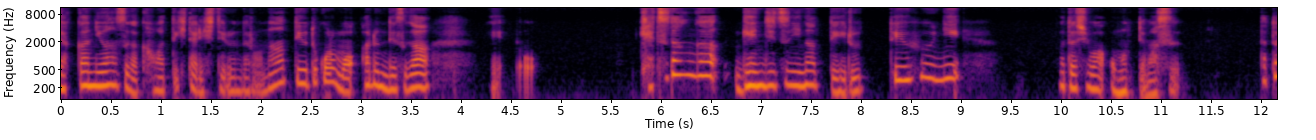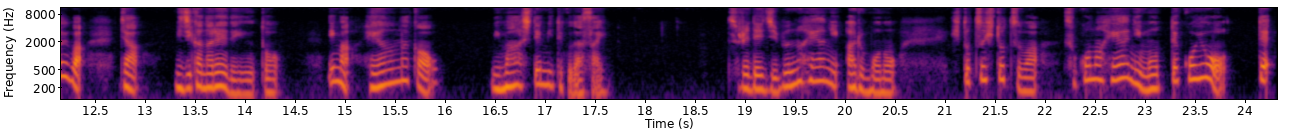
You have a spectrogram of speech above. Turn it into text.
若干ニュアンスが変わってきたりしてるんだろうなっていうところもあるんですが、えっと決断が現実になっているっていうふうに私は思ってます。例えばじゃあ身近な例で言うと今部屋の中を見回してみてください。それで自分の部屋にあるもの一つ一つはそこの部屋に持ってこようって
